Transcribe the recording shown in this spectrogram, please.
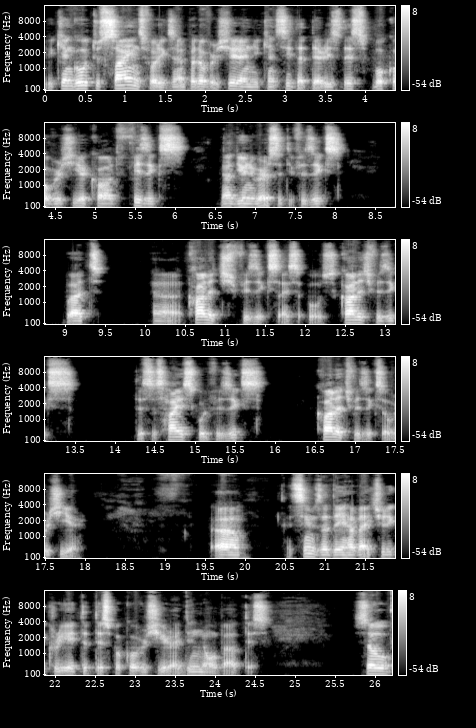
You can go to science, for example, over here, and you can see that there is this book over here called Physics, not University Physics, but uh, college physics, I suppose. College physics. This is high school physics. College physics over here. Uh, it seems that they have actually created this book over here. I didn't know about this. So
